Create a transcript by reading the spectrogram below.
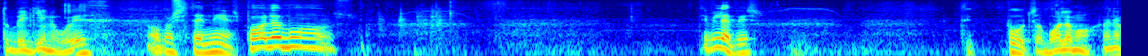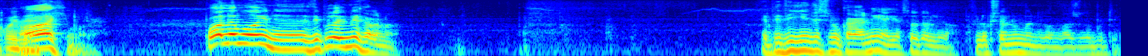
To begin with. Όπως στις ταινίες. Πόλεμος. Τι βλέπεις; Τι- Πού, στον πόλεμο; Δεν έχω ιδέα. Όχι μωρέ. Πόλεμο είναι διπλό ημίχρονο. Επειδή γίνεται στην Ουκρανία, γι' αυτό το λέω. Φιλοξενούμενο τον βάζω τον Πούτιν.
